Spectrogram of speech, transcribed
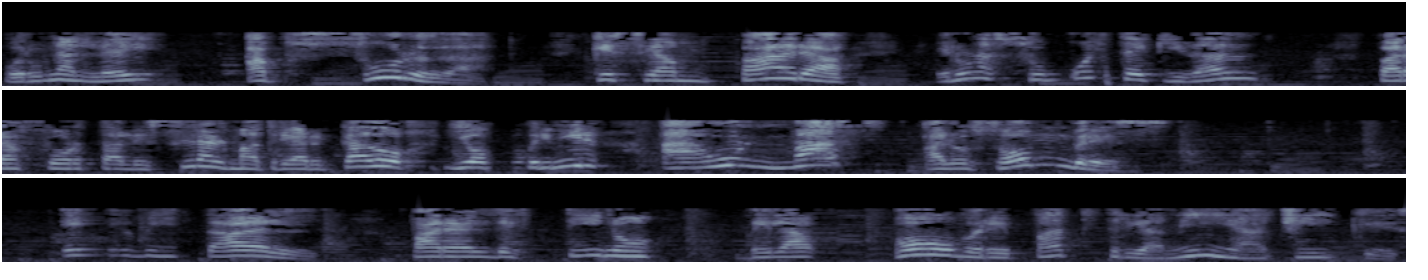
por una ley absurda que se ampara en una supuesta equidad para fortalecer al matriarcado y oprimir aún más a los hombres. Es vital para el destino de la pobre patria mía, chiques,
